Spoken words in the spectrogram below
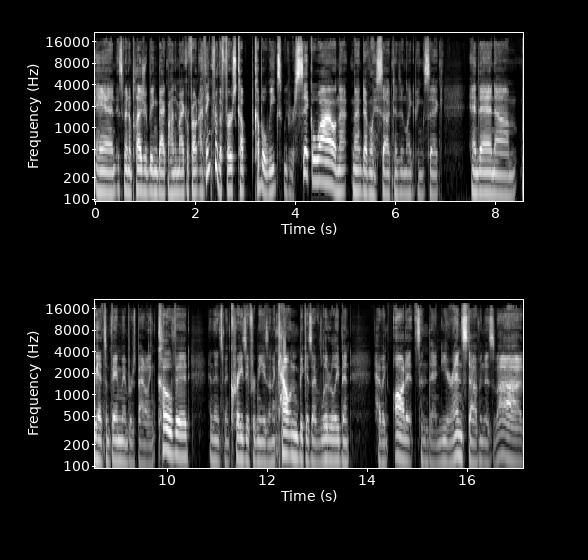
And it's been a pleasure being back behind the microphone. I think for the first couple, couple weeks, we were sick a while, and that, that definitely sucked and didn't like being sick. And then um, we had some family members battling COVID. And then it's been crazy for me as an accountant because I've literally been having audits and then year end stuff and this ah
